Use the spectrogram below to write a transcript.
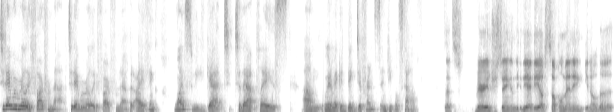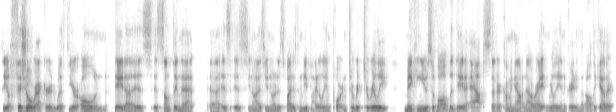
Today, we're really far from that. Today, we're really far from that. But I think once we get to that place, um, we're going to make a big difference in people's health. That's very interesting and the, the, idea of supplementing you know the the official record with your own data is is something that uh, is is you know as you noticed, is going to be vitally important to re- to really making use of all of the data apps that are coming out now, right, and really integrating that all together.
